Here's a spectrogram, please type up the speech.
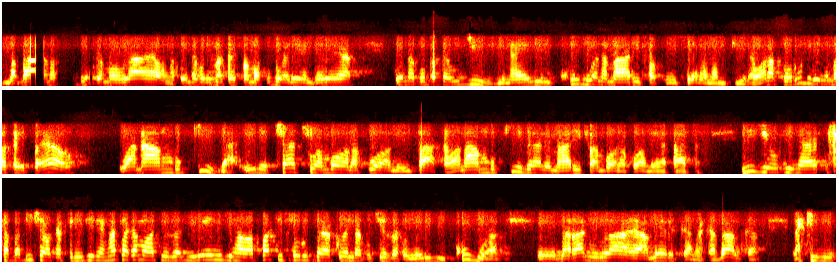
mabara makubwa kama Ulaya, wanakwenda kwenye mataifa makubwa yaliyoendelea kwenda kupata ujuzi na elimu kubwa na maarifa kuhusiana na mpira. Wanaporudi kwenye mataifa yao, wanaambukiza ile chachu ambao wanakuwa wameipata, wanaambukiza yale maarifa ambao wanakuwa wameyapata. Hivyo inasababisha wakati mwingine hata kama wachezaji wengi hawapati fursa ya kwenda kucheza kwenye ligi kubwa e, barani Ulaya ya Amerika na kadhalika, lakini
